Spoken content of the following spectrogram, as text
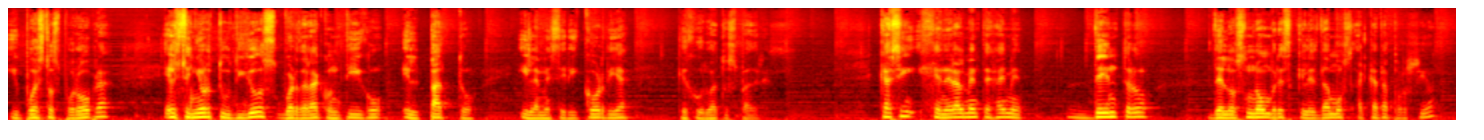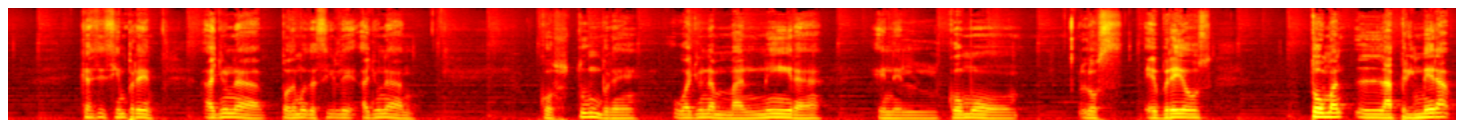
y puestos por obra, el Señor tu Dios guardará contigo el pacto y la misericordia que juró a tus padres. Casi generalmente, Jaime, dentro de los nombres que les damos a cada porción, casi siempre hay una, podemos decirle, hay una costumbre o hay una manera en el cómo los hebreos toman la primera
